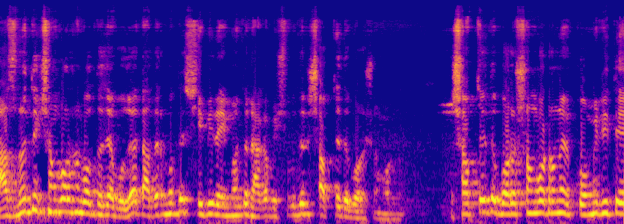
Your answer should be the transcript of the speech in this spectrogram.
রাজনৈতিক সংগঠন বলতে যা বোঝায়, তাদের মধ্যে শিবির এই মুহূর্তে ঢাকা বিশ্ববিদ্যালয়ের সবচেয়ে বড় সংগঠন। সবচেয়ে বড় সংগঠনের কমিটিতে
